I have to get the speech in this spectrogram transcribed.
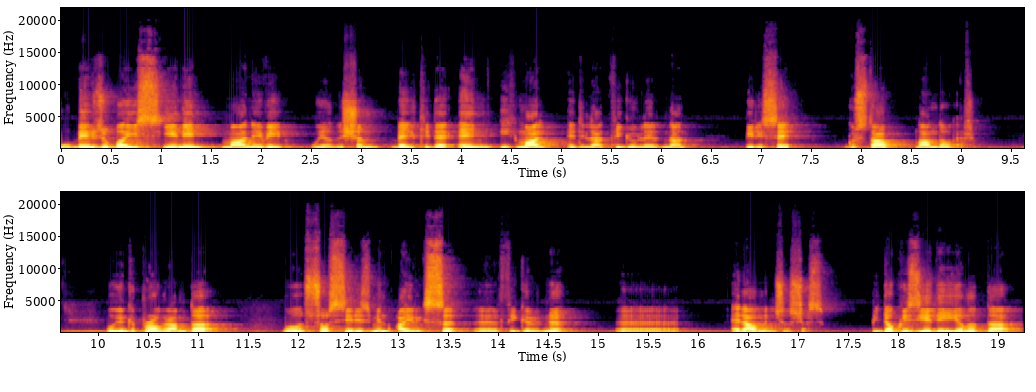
Bu mevzu bahis yeni manevi uyanışın belki de en ihmal edilen figürlerinden birisi Gustav Landauer. Bugünkü programda bu sosyalizmin ayrıksı e, figürünü e, ele almaya çalışacağız. 1907 yılında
